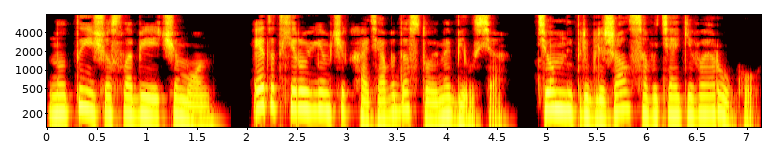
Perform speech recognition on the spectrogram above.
но ты еще слабее, чем он. Этот херувимчик хотя бы достойно бился. Темный приближался, вытягивая руку.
